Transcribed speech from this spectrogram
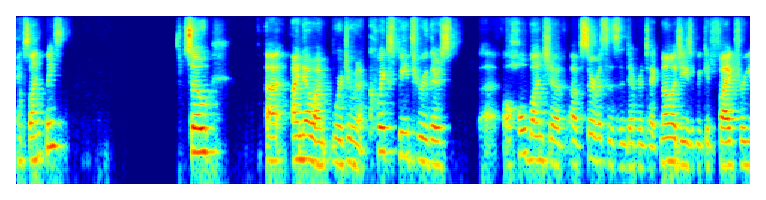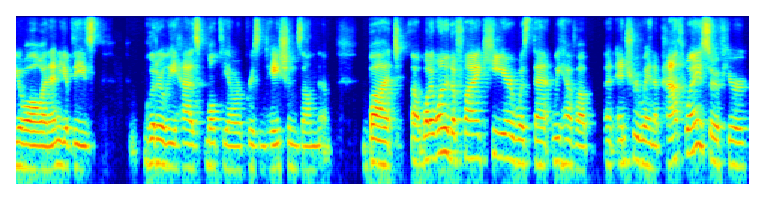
Next slide, please. So uh, I know I'm, we're doing a quick speed through. There's a whole bunch of, of services and different technologies we could flag for you all, and any of these literally has multi-hour presentations on them. But uh, what I wanted to flag here was that we have a, an entryway and a pathway. So if you're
